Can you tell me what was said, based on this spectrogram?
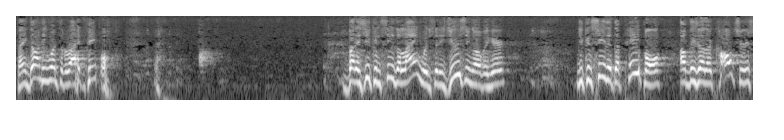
Thank God he went to the right people. but as you can see the language that he's using over here, you can see that the people of these other cultures,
